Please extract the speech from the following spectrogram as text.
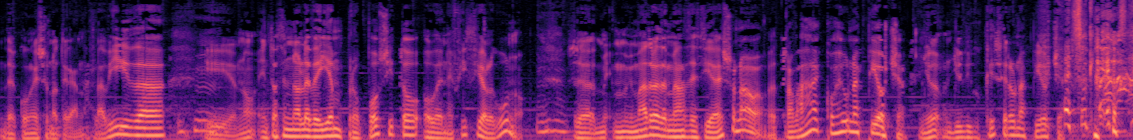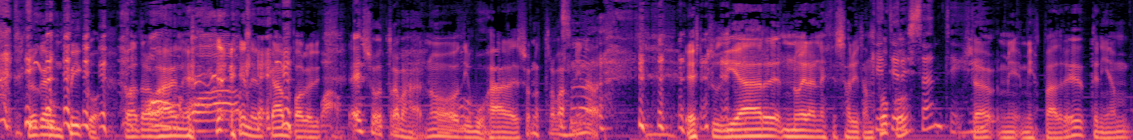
De, con eso no te ganas la vida y no entonces no le veían propósito o beneficio alguno. Ujú. O sea, mi, mi madre además decía, eso no, trabajar es coger una espiocha. Yo, yo digo, ¿qué será una espiocha? ¿Eso qué es? Creo que es un pico para trabajar en, el, Oh, wow, en el campo. Wow. Eso es trabajar, no Oh. dibujar, eso no es trabajo ni nada. Estudiar no era necesario qué tampoco. interesante O sea, ¿eh? mi- mis padres tenían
